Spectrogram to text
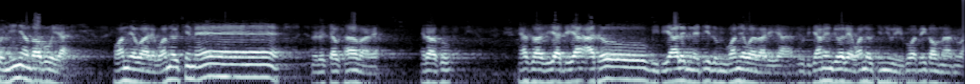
ကိုညဉ့်ညံ့သွားဖို့ရ ဝမ်းမြောက်ရတယ်ဝမ်းမြောက်ခြင်းပဲဒါလိုကြောက်ထားပါတယ်အဲတော့အခုမြတ်စွာဘုရားတရားအားထုတ်ပြီးတရားလေးနဲ့ပြည့်စုံပြီးဝမ်းမြောက်ရတာတွေဟာအခုတရားမင်းပြောတဲ့ဝမ်းမြောက်ခြင်းမျိုးတွေဘောသိကောင်းတာသူက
